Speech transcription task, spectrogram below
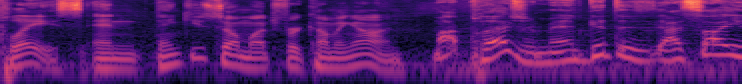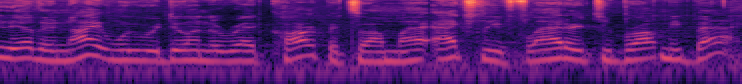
place! And thank you so much for coming on. My pleasure, man. Good to. I saw you the other night when we were doing the red carpet, so I'm actually flattered you brought me back.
